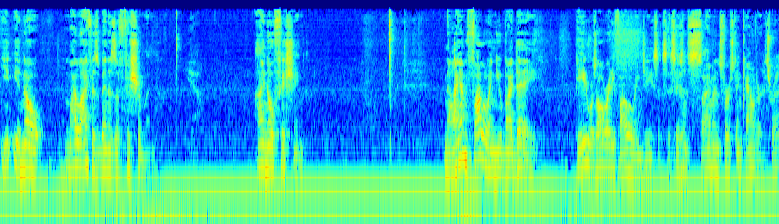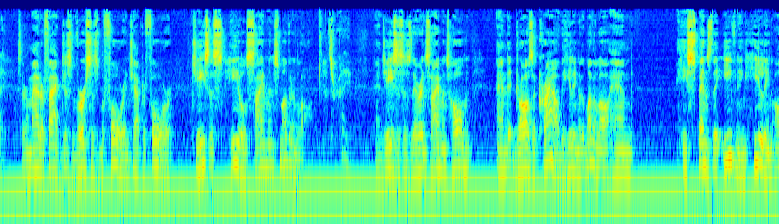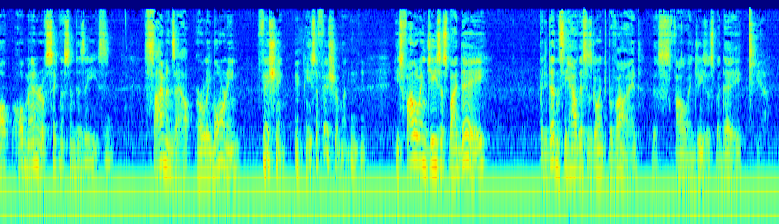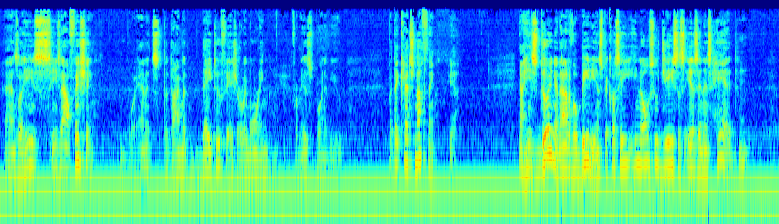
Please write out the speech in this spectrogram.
you know, my life has been as a fisherman. Yeah. I know fishing. Now I am following you by day. Peter was already following Jesus. This Yeah. isn't Simon's first encounter. That's right. As a matter of fact, just verses before in chapter 4, Jesus heals Simon's mother in law. That's right. And Jesus is there in Simon's home, and it draws a crowd, the healing of the mother in law, and he spends the evening healing all, all manner of sickness and disease. Mm. Simon's out early morning fishing. He's a fisherman. Mm-hmm. He's following Jesus by day, but he doesn't see how this is going to provide, this following Jesus by day. Yeah. And so he's he's out fishing, and it's the time of day to fish, early morning, from his point of view. But they catch nothing. Yeah. Now he's doing it out of obedience because he, he knows who Jesus is in his head, Mm.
